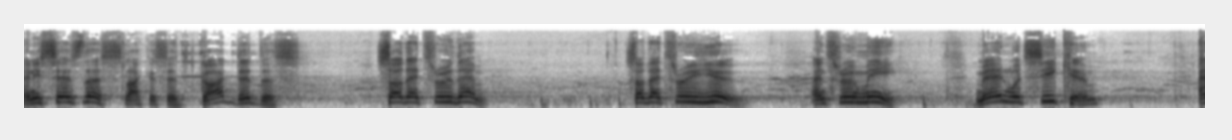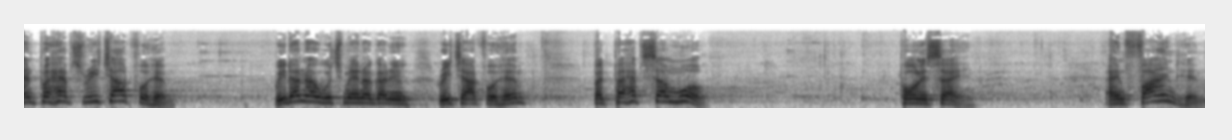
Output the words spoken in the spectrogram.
And he says this, like I said, God did this so that through them, so that through you and through me, men would seek him and perhaps reach out for him. We don't know which men are going to reach out for him, but perhaps some will. Paul is saying, and find him,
